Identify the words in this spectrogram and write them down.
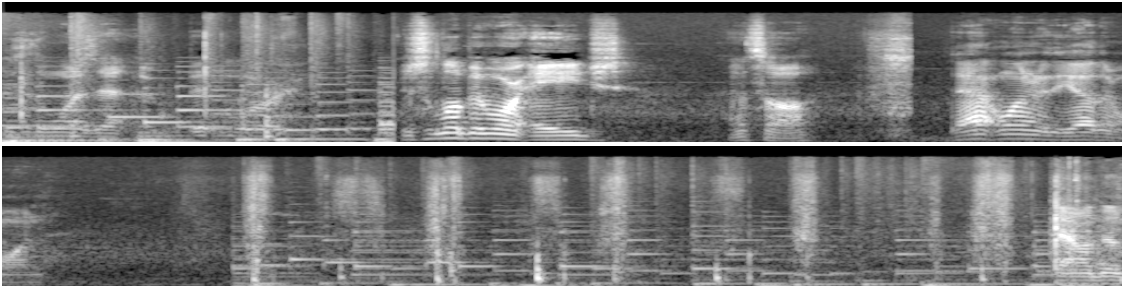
These are the ones that are a bit more, just a little bit more aged. That's all. That one or the other one? Found them.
